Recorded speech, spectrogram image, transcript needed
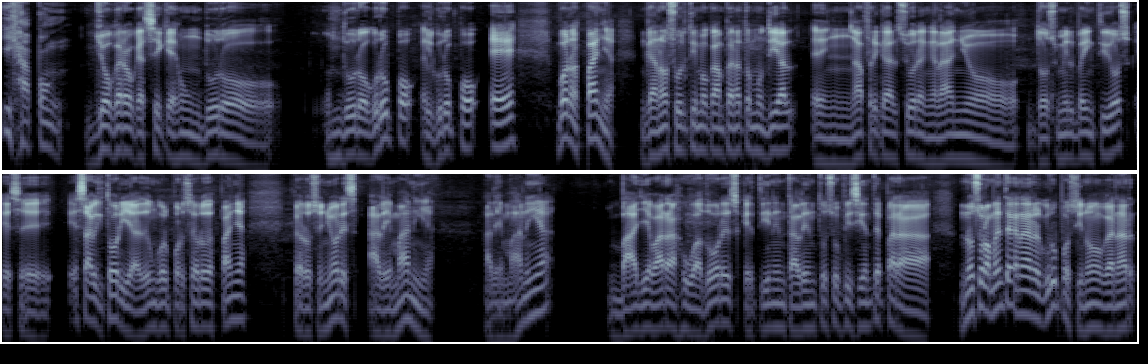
y Japón. Yo creo que sí que es un duro un duro grupo, el grupo E. Bueno, España ganó su último campeonato mundial en África del Sur en el año 2022, ese, esa victoria de un gol por cero de España, pero señores, Alemania, Alemania va a llevar a jugadores que tienen talento suficiente para no solamente ganar el grupo, sino ganar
